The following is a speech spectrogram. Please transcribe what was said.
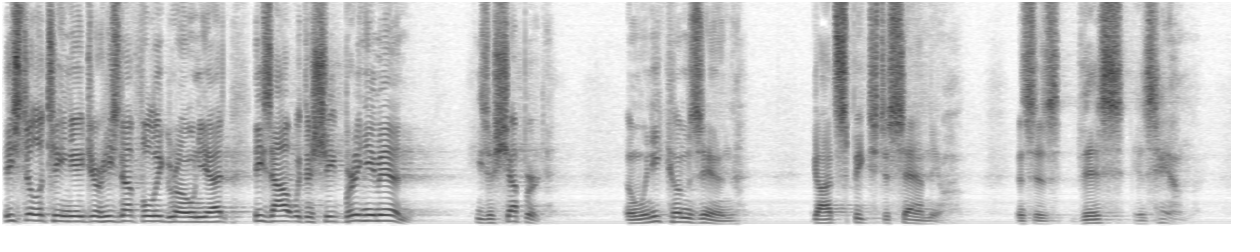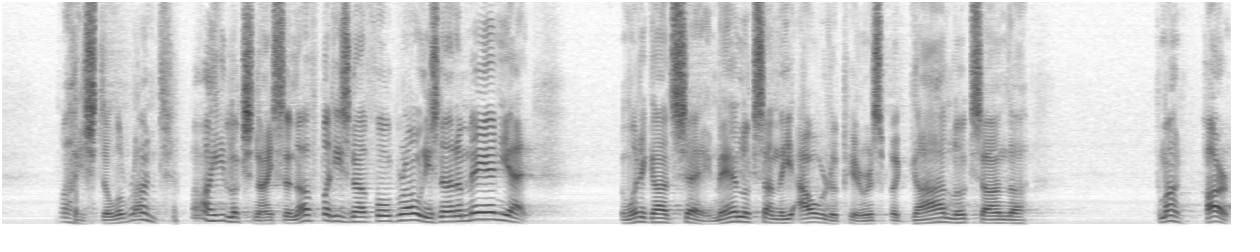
He's still a teenager. He's not fully grown yet. He's out with the sheep. Bring him in. He's a shepherd. And when he comes in, God speaks to Samuel and says, This is him. Well, he's still a runt. Well, he looks nice enough, but he's not full grown. He's not a man yet. And what did God say? Man looks on the outward appearance, but God looks on the, come on, heart.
